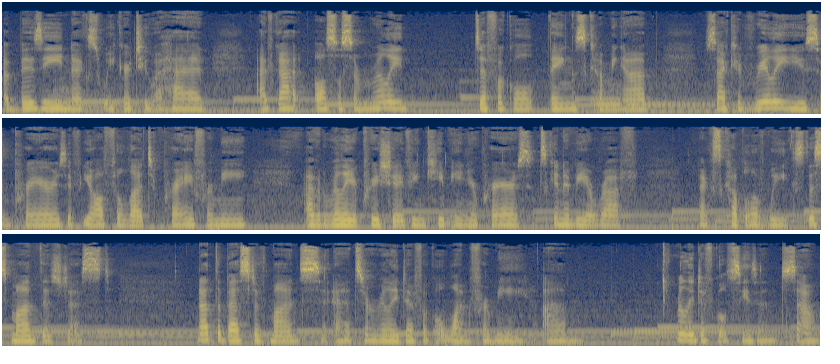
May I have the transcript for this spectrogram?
a busy next week or two ahead. I've got also some really difficult things coming up. So I could really use some prayers. If you all feel led to pray for me, I would really appreciate if you can keep me in your prayers. It's going to be a rough next couple of weeks. This month is just not the best of months. It's a really difficult one for me. Um, really difficult season. So,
